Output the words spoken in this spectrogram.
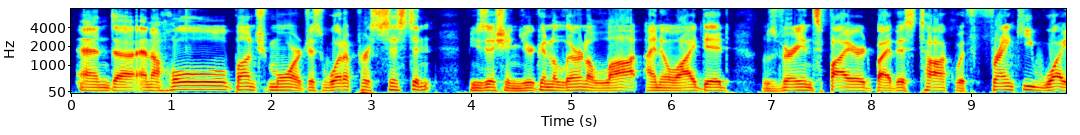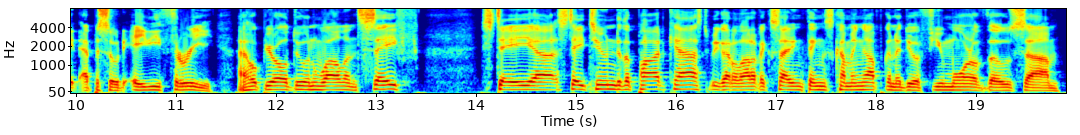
And, uh, and a whole bunch more. Just what a persistent musician. You're going to learn a lot. I know I did. Was very inspired by this talk with Frankie White, episode 83. I hope you're all doing well and safe. Stay uh, stay tuned to the podcast. We got a lot of exciting things coming up. Going to do a few more of those um,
